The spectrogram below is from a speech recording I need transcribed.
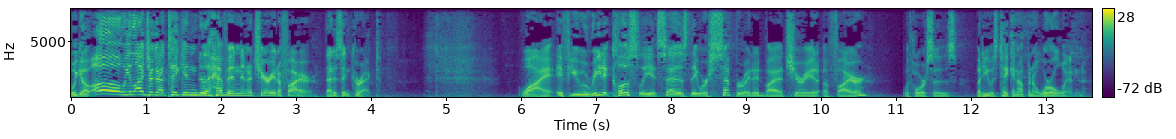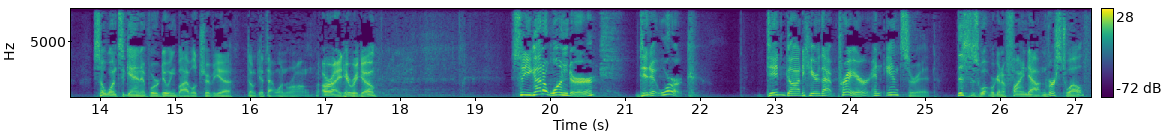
We go, oh, Elijah got taken to heaven in a chariot of fire. That is incorrect. Why? If you read it closely, it says they were separated by a chariot of fire with horses, but he was taken up in a whirlwind. So once again, if we're doing Bible trivia, don't get that one wrong. All right, here we go. So you gotta wonder, did it work? Did God hear that prayer and answer it? This is what we're gonna find out in verse 12.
